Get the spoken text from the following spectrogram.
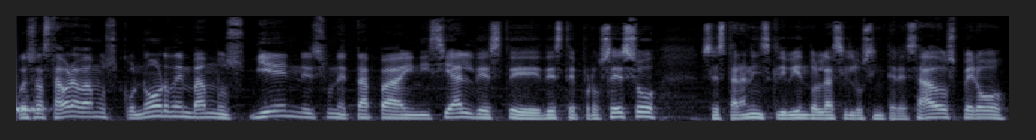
pues hasta ahora vamos con orden, vamos bien, es una etapa inicial de este, de este proceso, se estarán inscribiendo las y los interesados, pero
